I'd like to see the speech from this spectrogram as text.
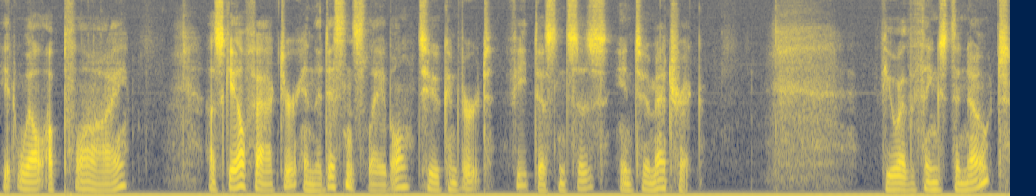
it will apply a scale factor in the distance label to convert feet distances into metric. A few other things to note.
